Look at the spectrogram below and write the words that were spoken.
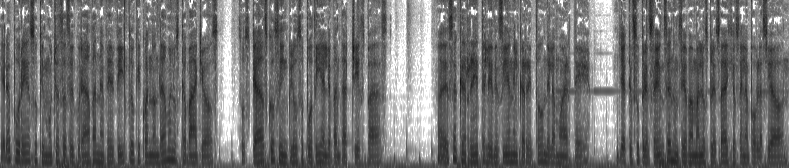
Era por eso que muchos aseguraban haber visto que cuando andaban los caballos, sus cascos incluso podían levantar chispas. A esa carreta le decían el carretón de la muerte ya que su presencia anunciaba malos presagios en la población.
